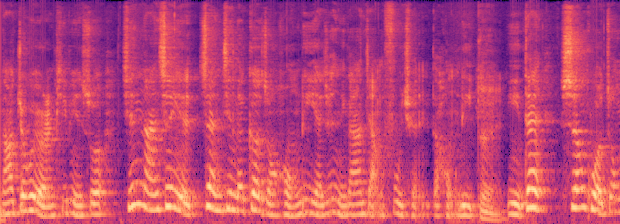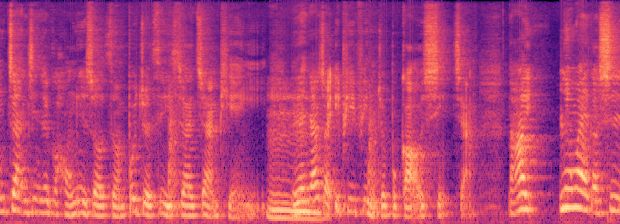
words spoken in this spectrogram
然后就会有人批评说，其实男生也占尽了各种红利啊，就是你刚刚讲的父权的红利。对，你在生活中占尽这个红利的时候，怎么不觉得自己是在占便宜？嗯，人家只要一批评你就不高兴这样。然后另外一个是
